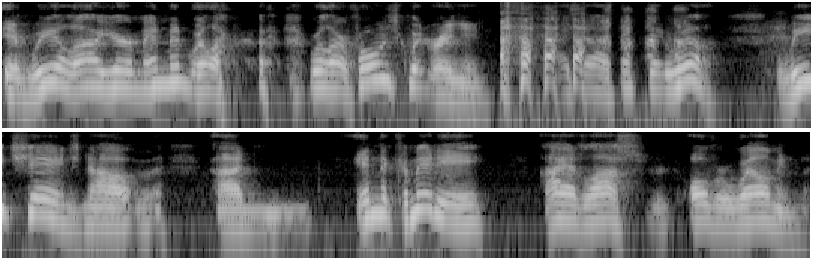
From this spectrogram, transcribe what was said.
if we allow your amendment, will our, will our phones quit ringing? I said, I think they will. We changed now. Uh, in the committee, I had lost overwhelmingly.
